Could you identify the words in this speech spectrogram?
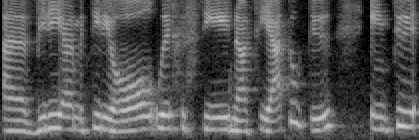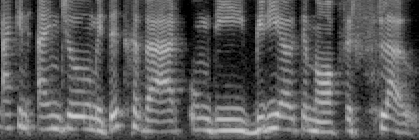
'n uh, video materiaal oorgestuur na Seattle toe en toe ek en Angel met dit gewerk om die video te maak vir Flow.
